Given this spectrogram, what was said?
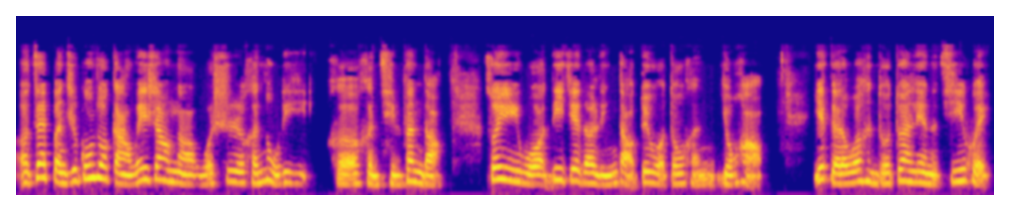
呃，在本职工作岗位上呢，我是很努力和很勤奋的，所以我历届的领导对我都很友好，也给了我很多锻炼的机会。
